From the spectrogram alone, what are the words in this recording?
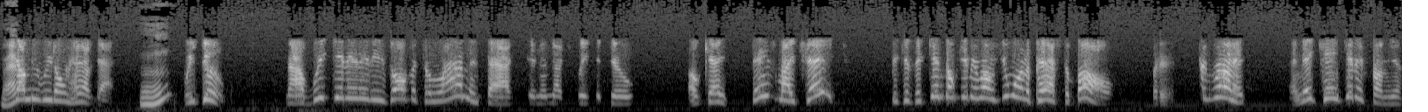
Right. Tell me we don't have that. Mm-hmm. We do. Now, if we get into these offensive linemen back in the next week or two, okay, things might change. Because again, don't get me wrong, you want to pass the ball, but if you can run it and they can't get it from you,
